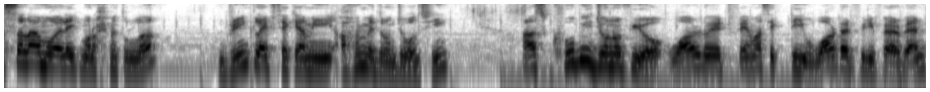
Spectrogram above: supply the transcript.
আসসালামু আলাইকুম রহমতুল্লাহ। ড্রিঙ্ক লাইফ থেকে আমি আহমেদ রঞ্জু বলছি। আজ খুবই জনপ্রিয় ওয়ার্ল্ড ওয়েড ফেমাস একটি ওয়াটার পিউরিফায়ার ব্র্যান্ড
